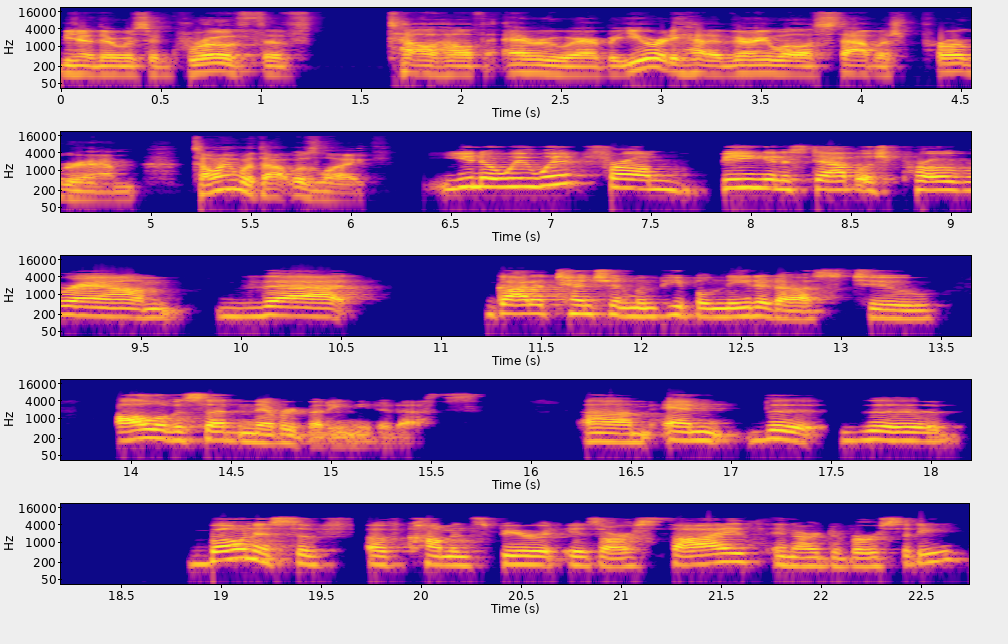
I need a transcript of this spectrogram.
you know, there was a growth of telehealth everywhere, but you already had a very well established program. Tell me what that was like. You know, we went from being an established program that got attention when people needed us to all of a sudden everybody needed us. Um, and the the bonus of, of CommonSpirit is our size and our diversity.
